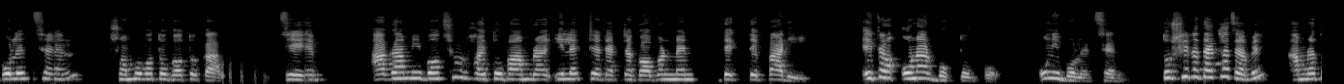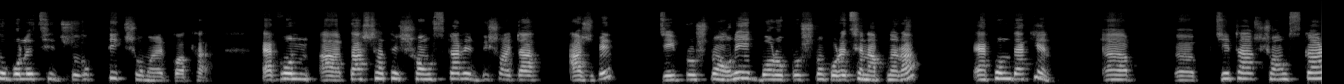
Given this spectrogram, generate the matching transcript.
বলেছেন সম্ভবত গতকাল যে আগামী বছর হয়তো বা আমরা ইলেক্টেড একটা গভর্নমেন্ট দেখতে পারি। এটা ওনার বক্তব্য, উনি বলেছেন। তো সেটা দেখা যাবে, আমরা তো বলেছি যৌক্তিক সময়ের কথা। এখন তার সাথে সংস্কারের বিষয়টা আসবে। যে প্রশ্ন, অনেক বড় প্রশ্ন করেছেন আপনারা। এখন দেখেন যেটা সংস্কার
